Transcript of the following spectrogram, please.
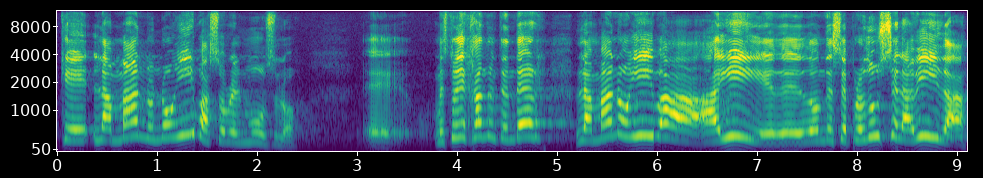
que la mano no iba sobre el muslo. Eh, ¿Me estoy dejando entender? La mano iba ahí, eh, donde se produce la vida,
